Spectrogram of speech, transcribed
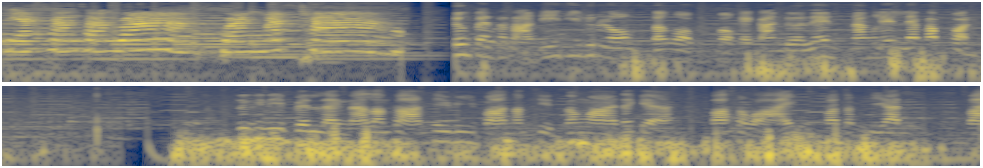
เรียกสั้นๆว่า วังมัชชา ซึ่งเป็นสถานที่ที่รื่นรมสงบเหมาะแก่การเดินเล่นนั่งเล่นและพักผ่อนซึ่ง ที่นี่เป็นแหล่งน้ำลำธารที่มีปลาน้ำจืดมากมายได้แก่ปลาสวาย ปลาตะเพียน ปลา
